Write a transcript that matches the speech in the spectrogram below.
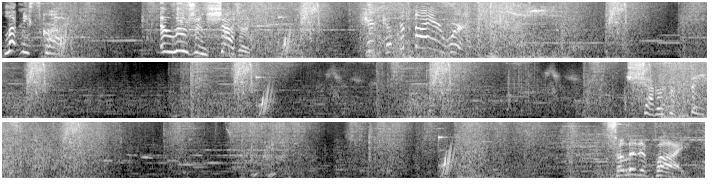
Let me scry! Illusion shattered! Shadows of fate! Solidify!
